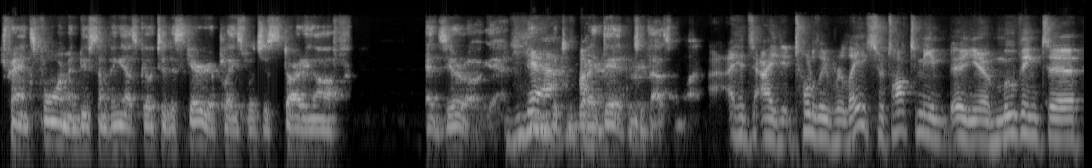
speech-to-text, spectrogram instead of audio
transform and do something else, go to the scarier place, which is starting off at zero again. Yeah. Which is what I, I did in 2001. I, I totally relate. So talk to me, uh, you know, moving to,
